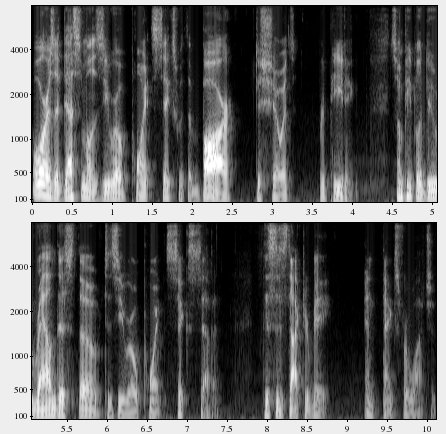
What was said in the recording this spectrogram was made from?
or as a decimal 0.6 with a bar to show it's repeating. Some people do round this, though, to 0.67. This is Dr. B, and thanks for watching.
